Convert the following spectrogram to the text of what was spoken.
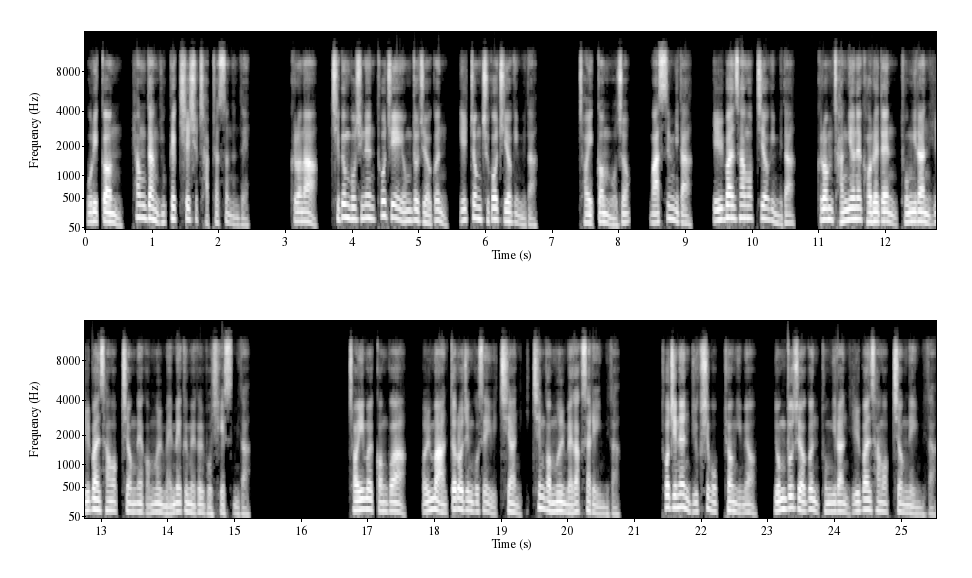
우리 건 평당 670 잡혔었는데. 그러나 지금 보시는 토지의 용도 지역은 일종 주거 지역입니다. 저희 건 뭐죠? 맞습니다. 일반 상업 지역입니다. 그럼 작년에 거래된 동일한 일반 상업 지역 내 건물 매매 금액을 보시겠습니다. 저희 물건과 얼마 안 떨어진 곳에 위치한 2층 건물 매각 사례입니다. 토지는 65평이며 용도 지역은 동일한 일반 상업 지역 내입니다.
